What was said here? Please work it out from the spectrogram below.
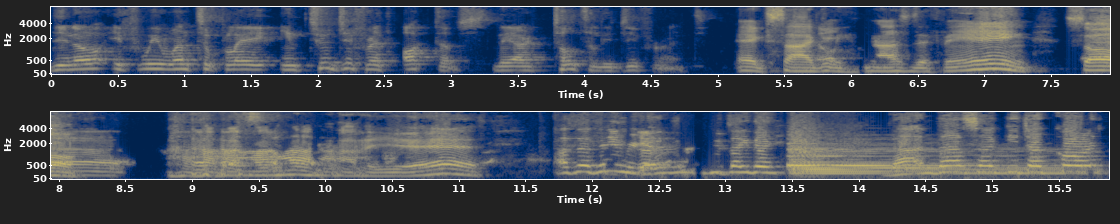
you know if we want to play in two different octaves they are totally different. Exactly. You know? that's the thing. So uh, yes. That's the thing because yeah. you take the that, that's a guitar chord.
